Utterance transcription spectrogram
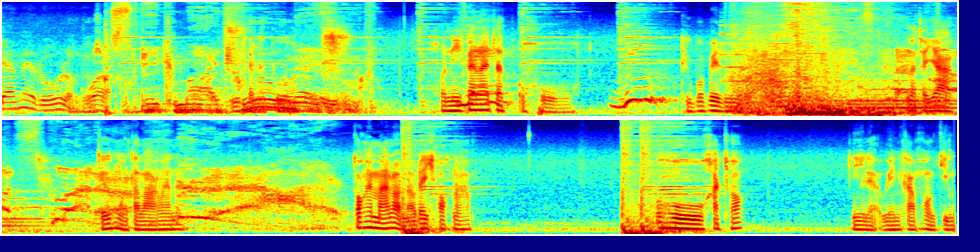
แกไม่รู้หรอกว่า Speak my แต่ละตัว true name. คนนี้ก็น่าจะ โอ้โห ถือว่าเป็น น่าจะยาก เจอหัวตารางแล้วนะ ต้องให้ม้าหลอดเราได้ช็อกนะครับ โอ้โหคัดช็อก นี่แหละเวรกรรมของจริง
